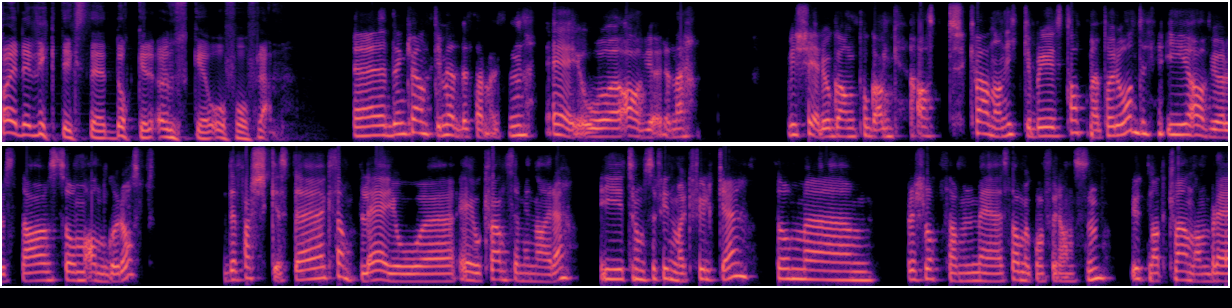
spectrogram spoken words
hva er det viktigste dere ønsker å få frem? Eh, den kvenske medbestemmelsen er jo avgjørende. Vi ser jo gang på gang at kvenene ikke blir tatt med på råd i avgjørelser som angår oss. Det ferskeste eksempelet er jo, eh, er jo kvenseminaret i Troms og Finnmark fylke, som eh, ble slått sammen med Samekonferansen uten at kvenene ble,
